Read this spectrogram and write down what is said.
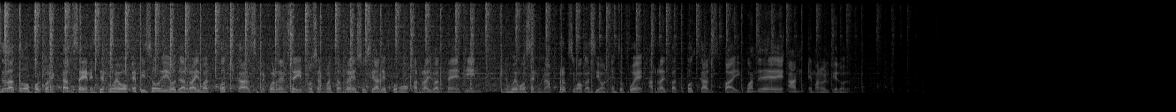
Gracias a todos por conectarse en este nuevo episodio de Arrival Podcast. Recuerden seguirnos en nuestras redes sociales como Arrival Medellín y nos vemos en una próxima ocasión. Esto fue Arrival Podcast by Juan de An Emanuel Querol.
